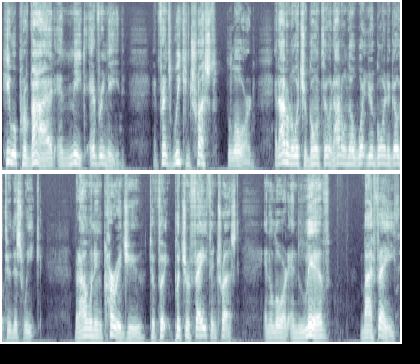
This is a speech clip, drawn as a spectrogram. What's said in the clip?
He will provide and meet every need. And friends, we can trust the Lord. And I don't know what you're going through, and I don't know what you're going to go through this week. But I want to encourage you to put your faith and trust in the Lord and live by faith.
